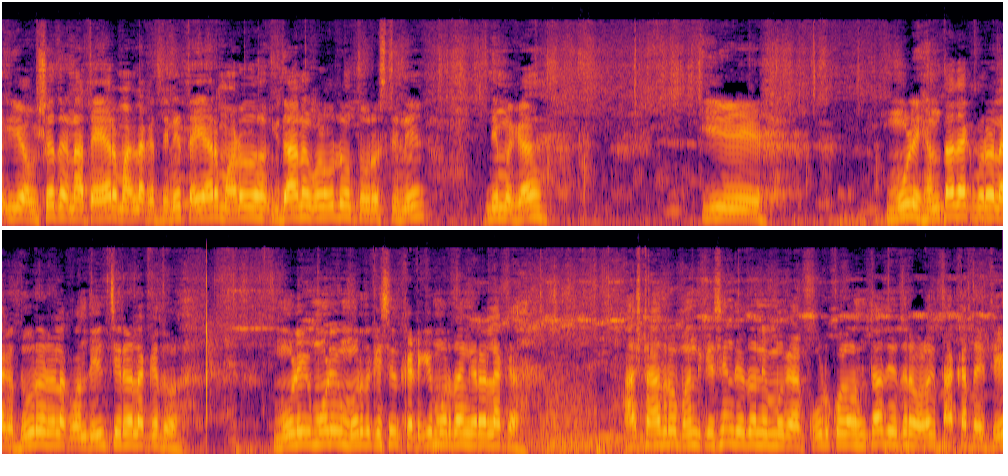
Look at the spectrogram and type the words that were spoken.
ಈ ಔಷಧ ನಾ ತಯಾರು ಮಾಡ್ಲಾಕತ್ತೀನಿ. ತಯಾರು ಮಾಡೋ ವಿಧಾನಗಳನ್ನು ತೋರಿಸ್ತೀನಿ. ನಿಮಗೆ ಈ ಮೂಳೆ ಎಂಥದ್ಯಾಕೆ ಬರೋಲ್ಲಕ? ದೂರ ಇರಲಕ್ಕ ಒಂದು ಇಂಚ್ ಇದು? ಮೂಳಿಗೆ ಮೂಳಿಗೆ ಮುರಿದು ಕಿಸಿದ ಕಟ್ಗೆ ಮುರಿದಂಗೆ ಇರಲಕ್ಕ ಅಷ್ಟಾದರೂ ಬಂದು ಕಿಸಿಂದ ಇದು ನಿಮ್ಗೆ ಕೂಡ್ಕೊಳ್ಳೋವಂಥದ್ದು ಇದ್ರ ಒಳಗೆ ತಾಕತ್ತೈತಿ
